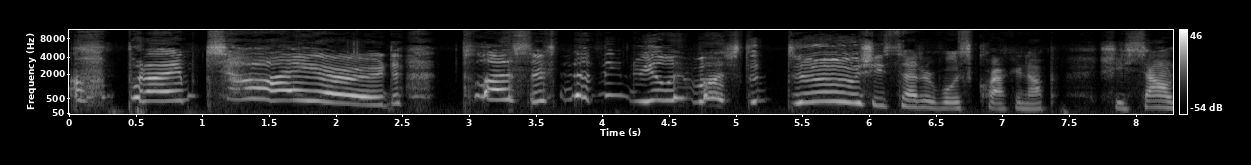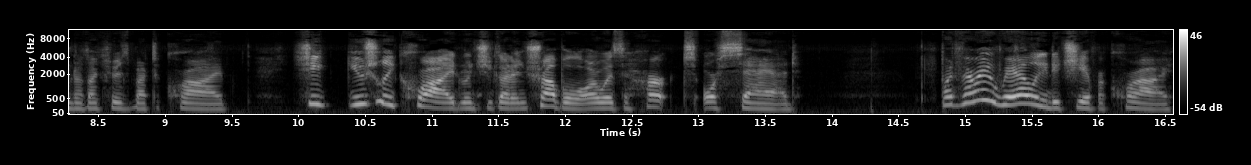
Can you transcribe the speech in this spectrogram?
Oh, but I'm tired. Plus, there's nothing really much to do, she said, her voice cracking up. She sounded like she was about to cry. She usually cried when she got in trouble or was hurt or sad. But very rarely did she ever cry.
